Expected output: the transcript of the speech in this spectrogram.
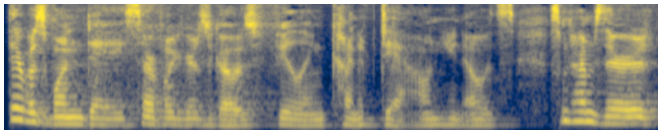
There was one day several years ago I was feeling kind of down. You know, it's sometimes there are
